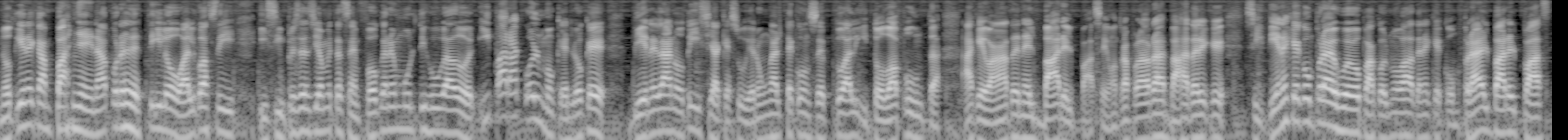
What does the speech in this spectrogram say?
no tiene campaña ni nada por el estilo o algo así y simple y sencillamente se enfoca en el multijugador. Y para colmo, que es lo que viene la noticia, que subieron un arte conceptual y todo apunta a que van a tener Battle Pass. En otras palabras, vas a tener que, si tienes que comprar el juego, para colmo vas a tener que comprar el Battle Pass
